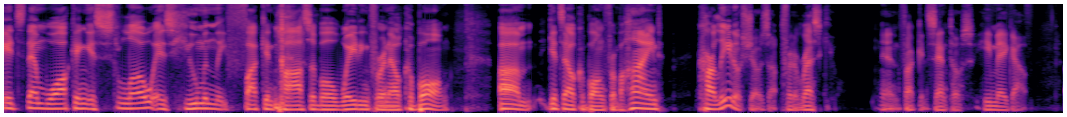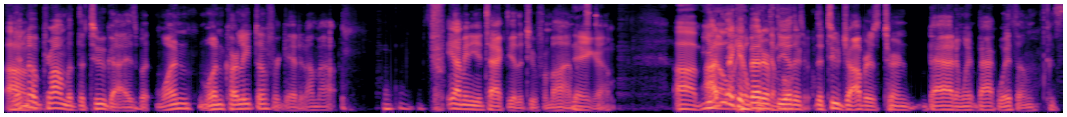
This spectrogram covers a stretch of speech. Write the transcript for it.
it's them walking as slow as humanly fucking possible, waiting for an El Kabong. Um, gets El Kabong from behind. Carlito shows up for the rescue, and fucking Santos he make out. I had Um, no problem with the two guys, but one one Carlito, forget it. I'm out. Yeah, I mean he attacked the other two from behind. There you still. go. Um, you I'd know, like it better if the other too. the two jobbers turned bad and went back with him. Because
